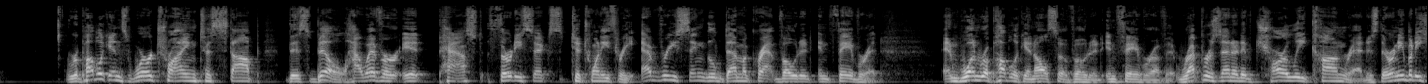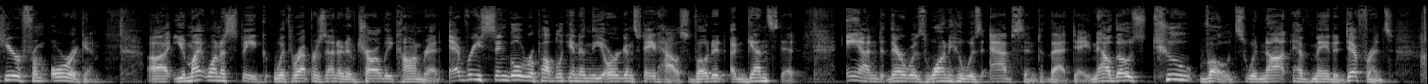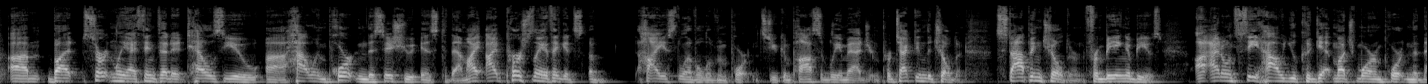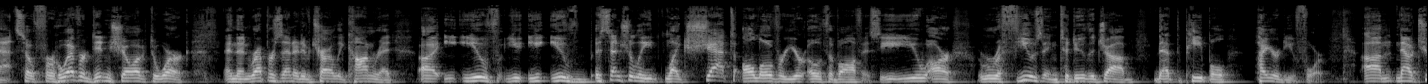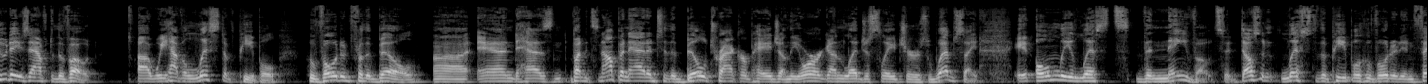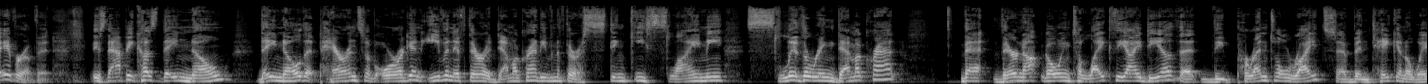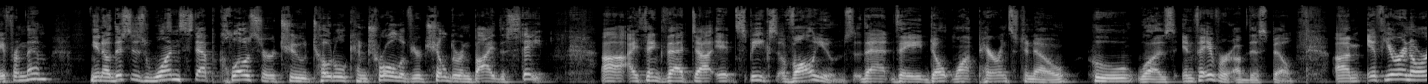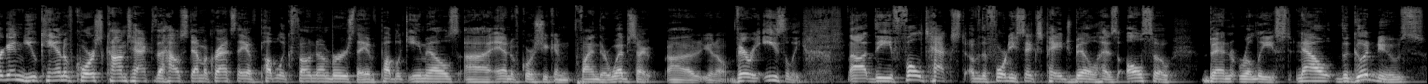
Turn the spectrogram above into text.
Republicans were trying to stop this bill. However, it passed 36 to 23. Every single Democrat voted in favor of it. And one Republican also voted in favor of it. Representative Charlie Conrad. Is there anybody here from Oregon? Uh, you might want to speak with Representative Charlie Conrad. Every single Republican in the Oregon State House voted against it, and there was one who was absent that day. Now, those two votes would not have made a difference, um, but certainly I think that it tells you uh, how important this issue is to them. I, I personally, I think it's a highest level of importance you can possibly imagine. Protecting the children, stopping children from being abused. I, I, don't see how you could get much more important than that. So for whoever didn't show up to work, and then Representative Charlie Conrad, uh, you've you, you've essentially like shat all over your oath of office. You are refusing to do the job that the people hired you for. Um, now, two days after the vote. Uh, we have a list of people who voted for the bill uh, and has, but it's not been added to the bill tracker page on the Oregon legislature's website. It only lists the nay votes. It doesn't list the people who voted in favor of it. Is that because they know they know that parents of Oregon, even if they're a Democrat, even if they're a stinky, slimy, slithering Democrat, that they're not going to like the idea that the parental rights have been taken away from them? You know, this is one step closer to total control of your children by the state. Uh, I think that uh, it speaks volumes that they don't want parents to know who was in favor of this bill. Um, if you're in Oregon, you can, of course, contact the House Democrats. They have public phone numbers, they have public emails, uh, and of course, you can find their website, uh, you know, very easily. Uh, the full text of the 46 page bill has also been released. Now, the good news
